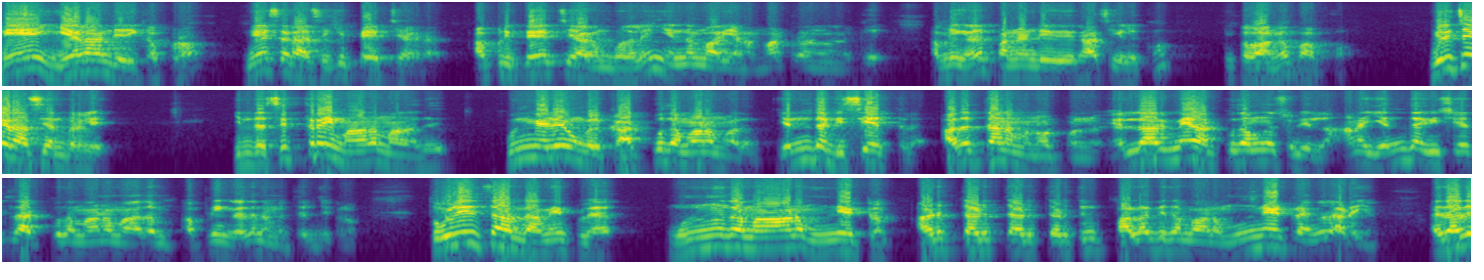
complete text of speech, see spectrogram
மே ஏழாம் தேதிக்கு அப்புறம் மேச ராசிக்கு பயிற்சி ஆகிறார். அப்படி பயிற்சி ஆகும் போதுலையும் என்ன மாதிரியான மாற்றங்கள் இருக்கு அப்படிங்கறத பன்னெண்டு ராசிகளுக்கும் இப்ப வாங்க பார்ப்போம். விருச்சிக ராசி அன்பர்களே இந்த சித்திரை மாதமானது உண்மையிலே உங்களுக்கு அற்புதமான மாதம். எந்த விஷயத்துல? அதைத்தான் நம்ம நோட் பண்ணணும். எல்லாருமே அற்புதம்னு சொல்லிடலாம். ஆனா எந்த விஷயத்துல அற்புதமான மாதம் அப்படிங்கிறத நம்ம தெரிஞ்சுக்கணும். தொழில் சார்ந்த அமைப்புல உன்னதமான முன்னேற்றம் அடுத்தடுத்து அடுத்தடுத்து பலவிதமான முன்னேற்றங்கள் அடையும். அதாவது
